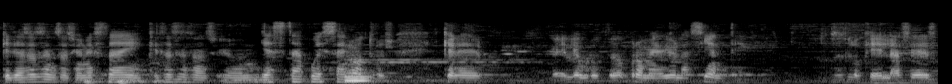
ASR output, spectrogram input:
que ya esa sensación está ahí, que esa sensación ya está puesta en otros, que el, el europeo promedio la siente. Entonces lo que él hace es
